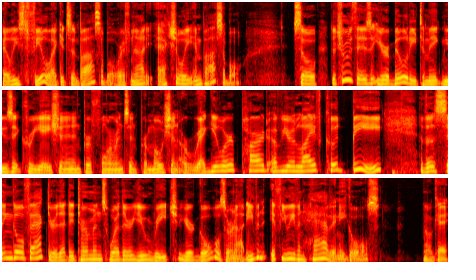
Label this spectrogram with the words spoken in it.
at least feel like it's impossible, or if not actually impossible. So, the truth is that your ability to make music creation and performance and promotion a regular part of your life could be the single factor that determines whether you reach your goals or not, even if you even have any goals. Okay.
